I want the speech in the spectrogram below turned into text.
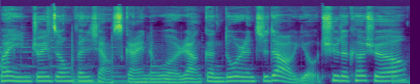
欢迎追踪分享 Sky the World，让更多人知道有趣的科学哦。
